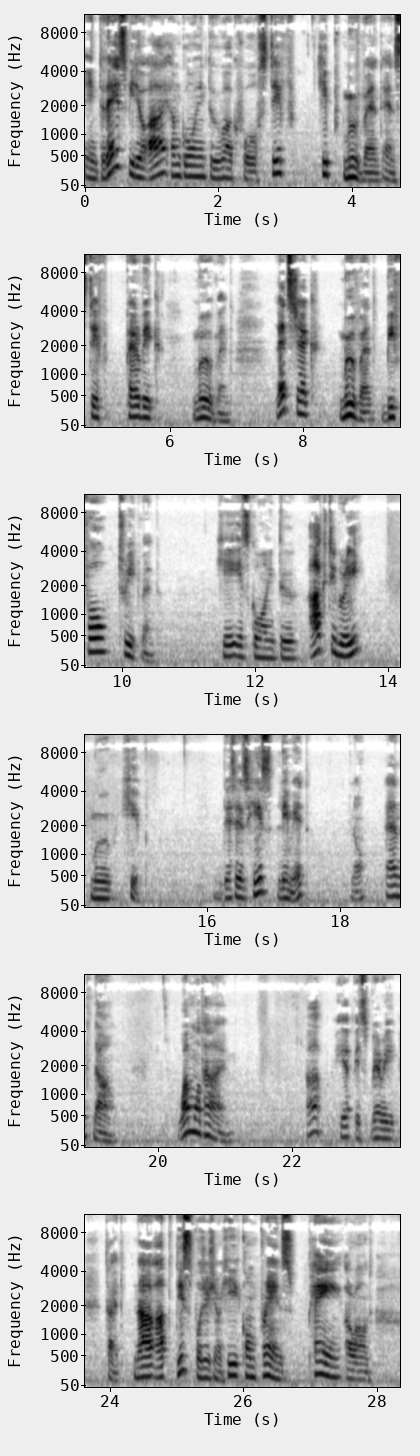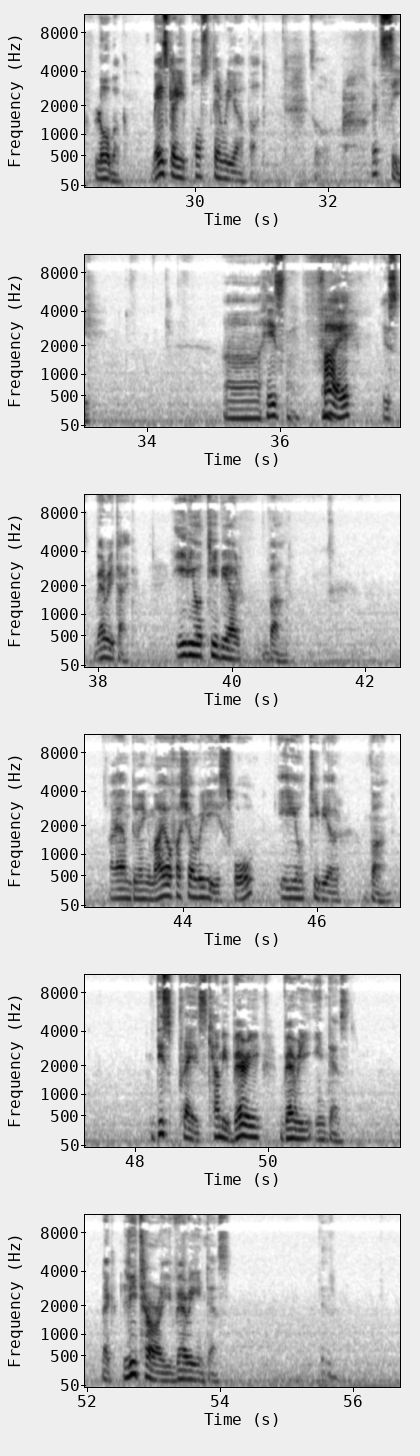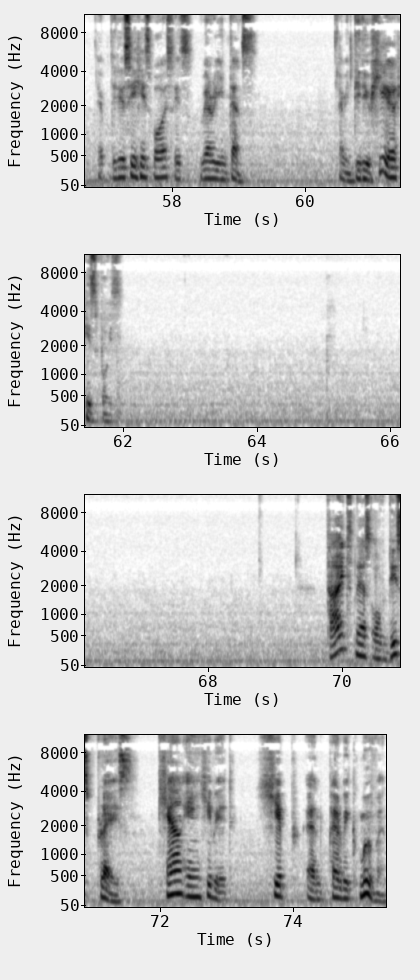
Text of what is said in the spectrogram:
In today's video, I am going to work for stiff hip movement and stiff pelvic movement. Let's check movement before treatment. He is going to actively move hip. This is his limit, you know, and down. One more time. Up, yep, it's very tight. Now at this position, he complains pain around low back basically posterior part. So let's see. Uh, his thigh is very tight. Iliotibial band. I am doing myofascial release for iliotibial band. This place can be very very intense. Like literally very intense Yep. Did you see his voice? It's very intense. I mean, did you hear his voice? Tightness of this place can inhibit hip and pelvic movement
